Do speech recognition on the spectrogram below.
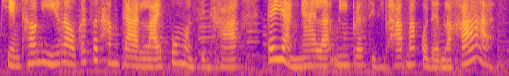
เพียงเท่านี้เราก็จะทำการไลฟ์โปรโมทสินค้า ได้อย่างง่ายและมีประสิทธิภาพมากกว่าเดิมแล้วค่ะ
